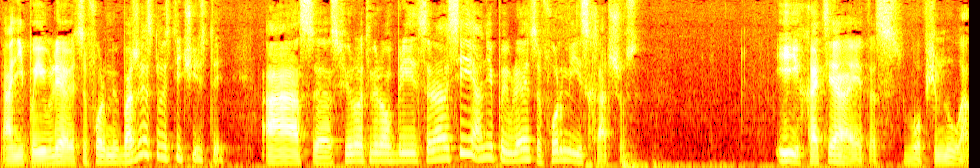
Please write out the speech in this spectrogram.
они появляются в форме божественности чистой, а с сферот миров Бриицы России они появляются в форме Исхадшус. И хотя это, в общем, ну а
